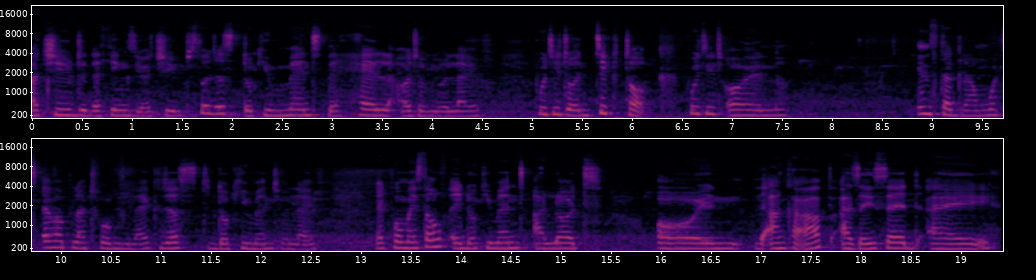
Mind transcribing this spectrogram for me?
achieved the things you achieved. So just document the hell out of your life. Put it on TikTok, put it on Instagram, whatever platform you like, just document your life. Like for myself, I document a lot on the Anchor app. As I said, I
